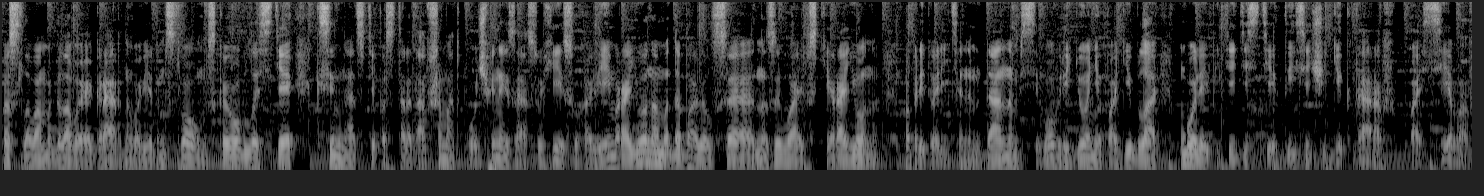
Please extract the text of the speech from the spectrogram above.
По словам главы аграрного ведомства Омской области, к 17 пострадавшим от почвенной засухи и суховеем районам добавился Называевский район. По предварительным данным, всего в регионе погибло более 50 тысяч гектаров посевов.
